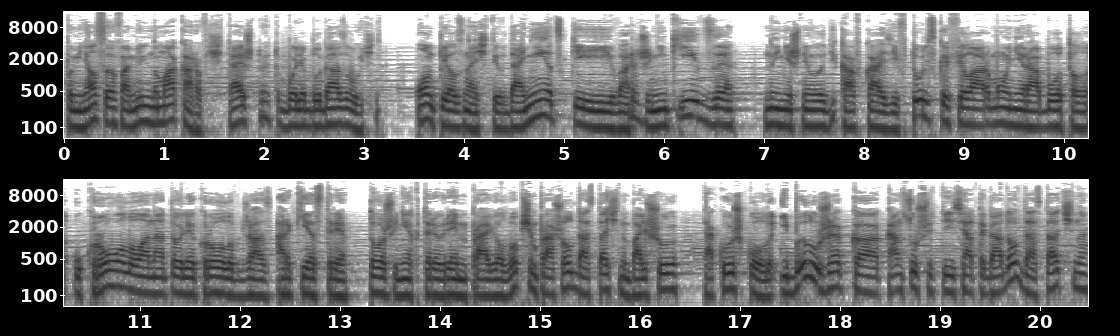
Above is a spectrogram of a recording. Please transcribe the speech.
поменял свою фамилию на Макаров, считая, что это более благозвучно. Он пел, значит, и в Донецке, и в Орджоникидзе, нынешнего Владикавказье, в Тульской филармонии работал, у Кролу, Анатолия Крола в джаз-оркестре тоже некоторое время провел. В общем, прошел достаточно большую такую школу и был уже к концу 60-х годов достаточно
